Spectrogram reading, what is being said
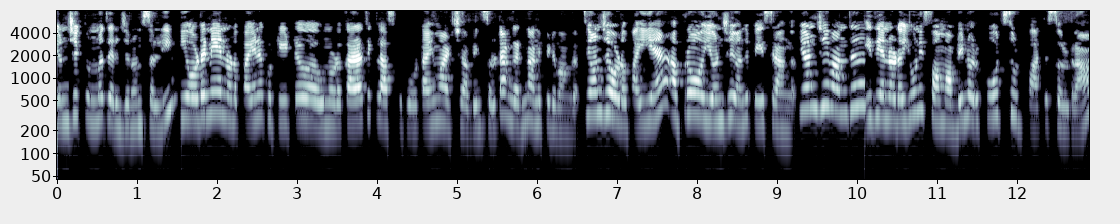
யொஞ்சுக்கு உண்மை தெரிஞ்சிடும்னு சொல்லி நீ உடனே என்னோட பையனை கூட்டிட்டு உன்னோட கராத்தே கிளாஸ்க்கு போ. டைம் ஆயிடுச்சு. அப்படின்னு சொல்லிட்டு அங்க இருந்து அனுப்பிடுவாங்க. சியோன்ஜாவோட பையன் அப்புறம் யொஞ்சி வந்து பேசுறாங்க. யொஞ்சி வந்து இது என்னோட யூனிஃபார்ம் அப்படின்னு ஒரு கோட் சூட் பார்த்து சொல்றான்.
